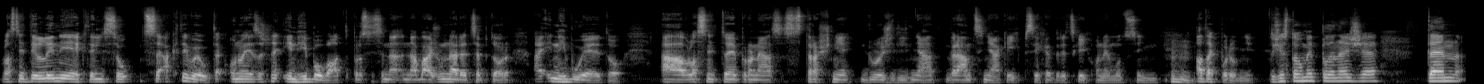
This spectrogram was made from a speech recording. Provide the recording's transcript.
vlastně ty linie, které jsou, se aktivují, tak ono je začne inhibovat, prostě se navážou na receptor a inhibuje je to. A vlastně to je pro nás strašně důležitý v, nějak, v rámci nějakých psychiatrických onemocnění mm-hmm. a tak podobně. Takže z toho mi plyne, že ten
